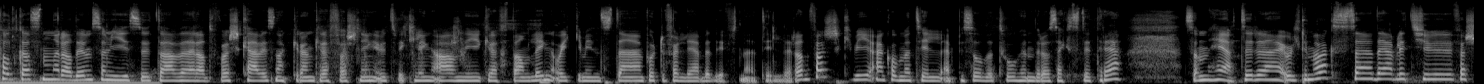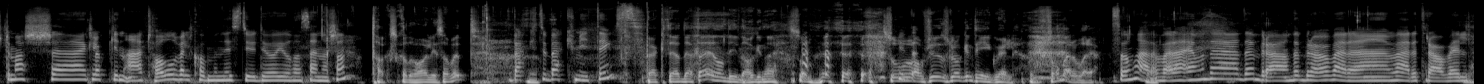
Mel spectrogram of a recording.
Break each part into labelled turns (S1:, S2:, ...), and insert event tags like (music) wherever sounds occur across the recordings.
S1: podkasten Radium som gis ut av Radforsk. Her vi snakker om kreftforskning, utvikling av ny kreftbehandling og ikke minst eh, porteføljebedriftene til Radforsk. Vi er kommet til episode 263 som heter eh, Ultimax. Det er blitt 21. mars. Eh, klokken er 12. Velkommen i studio, Jonas Einarsson.
S2: Takk skal du ha, Elisabeth.
S1: Back to back meetings.
S2: Back to, dette er en av de dagene som, (laughs) som (laughs) avsluttes klokken ti i kveld. Sånn er det bare.
S1: Sånn er det bare. Ja, men det, det er bra. Det er bra å være, være travel.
